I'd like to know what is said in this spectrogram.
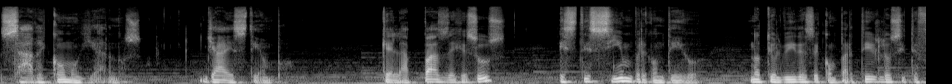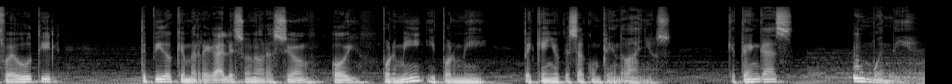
sabe cómo guiarnos. Ya es tiempo. Que la paz de Jesús esté siempre contigo. No te olvides de compartirlo si te fue útil. Te pido que me regales una oración hoy por mí y por mi pequeño que está cumpliendo años. Que tengas un buen día.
